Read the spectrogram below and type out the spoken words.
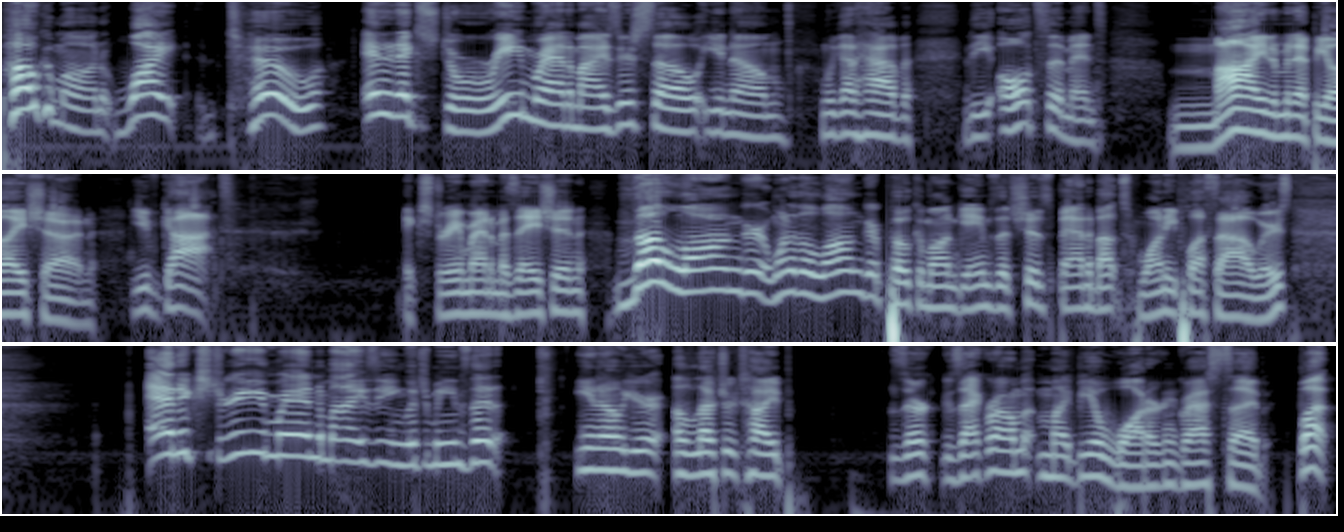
Pokemon White 2 in an extreme randomizer. So, you know, we gotta have the ultimate mind manipulation. You've got extreme randomization, the longer one of the longer Pokemon games that should span about 20 plus hours and extreme randomizing, which means that you know your electric type Zer- Zekrom might be a water and grass type, but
